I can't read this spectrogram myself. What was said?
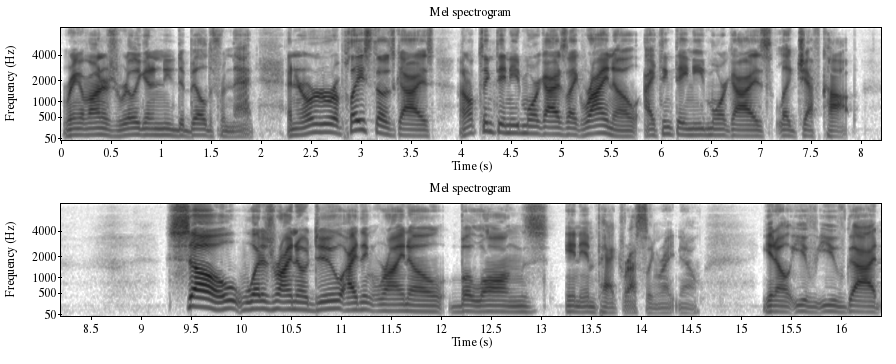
Ring of Honor is really going to need to build from that. And in order to replace those guys, I don't think they need more guys like Rhino. I think they need more guys like Jeff Cobb. So, what does Rhino do? I think Rhino belongs in Impact Wrestling right now. You know, you've you've got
